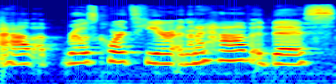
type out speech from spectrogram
I have a rose quartz here, and then I have this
